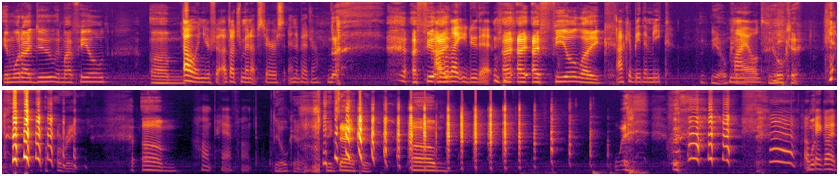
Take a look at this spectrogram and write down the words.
in what I do in my field. Um, Oh, in your field. I thought you meant upstairs in the bedroom. I feel I I, would let you do that. I, I, I feel like I could be the meek, yeah, okay. mild Yeah, okay. All right. Um. hump, half hump. yeah, Okay. Exactly. um. Okay, go ahead.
